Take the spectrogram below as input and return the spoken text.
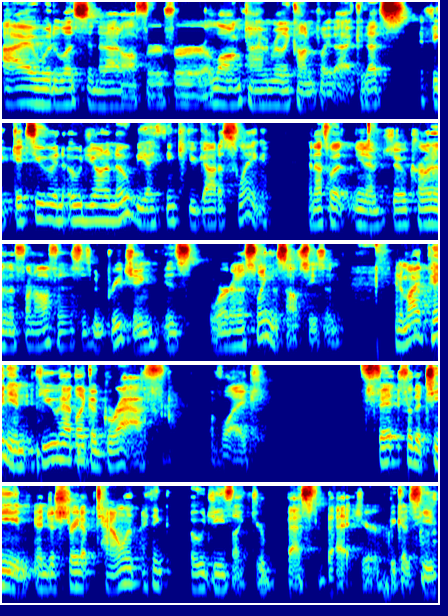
I would listen to that offer for a long time and really contemplate that because that's if it gets you an OG Anunoby, I think you got to swing, and that's what you know Joe Cronin in the front office has been preaching is we're going to swing this offseason. And in my opinion, if you had like a graph of like fit for the team and just straight up talent, I think OG's like your best bet here because he's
